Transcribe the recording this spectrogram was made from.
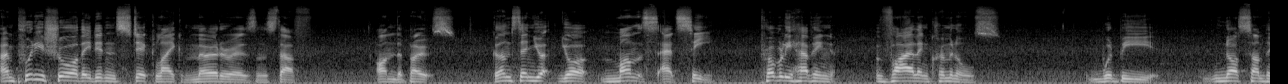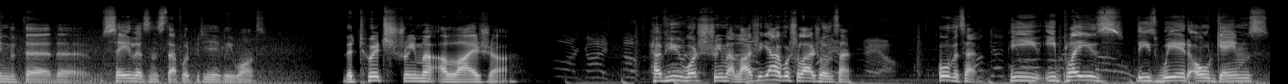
I'm pretty sure they didn't stick like murderers and stuff on the boats. Because understand you're, you're months at sea. Probably having violent criminals would be not something that the, the sailors and stuff would particularly want. The Twitch streamer Elajjaz. Have you watched streamer Elajjaz? Yeah, I watch Elajjaz all the time. All the time. He he plays these weird old games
